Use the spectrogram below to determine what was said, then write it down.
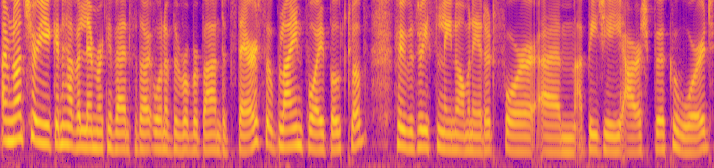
I'm not sure you can have a Limerick event without one of the Rubberbandits there. So, Blindboy Boatclub, who was recently nominated for um, a BG Irish Book Award,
